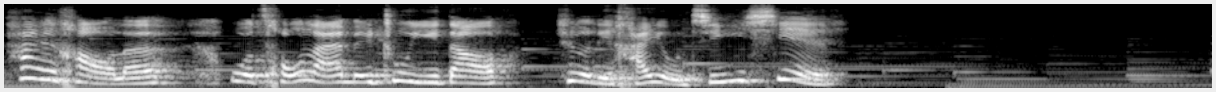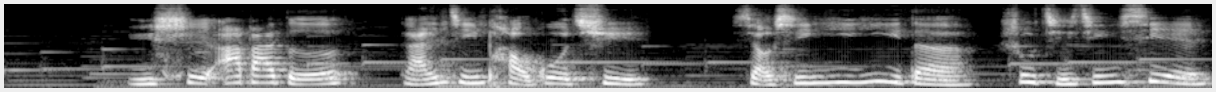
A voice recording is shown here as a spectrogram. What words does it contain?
太好了！我从来没注意到这里还有金线。”于是阿巴德赶紧跑过去，小心翼翼地收集金线，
